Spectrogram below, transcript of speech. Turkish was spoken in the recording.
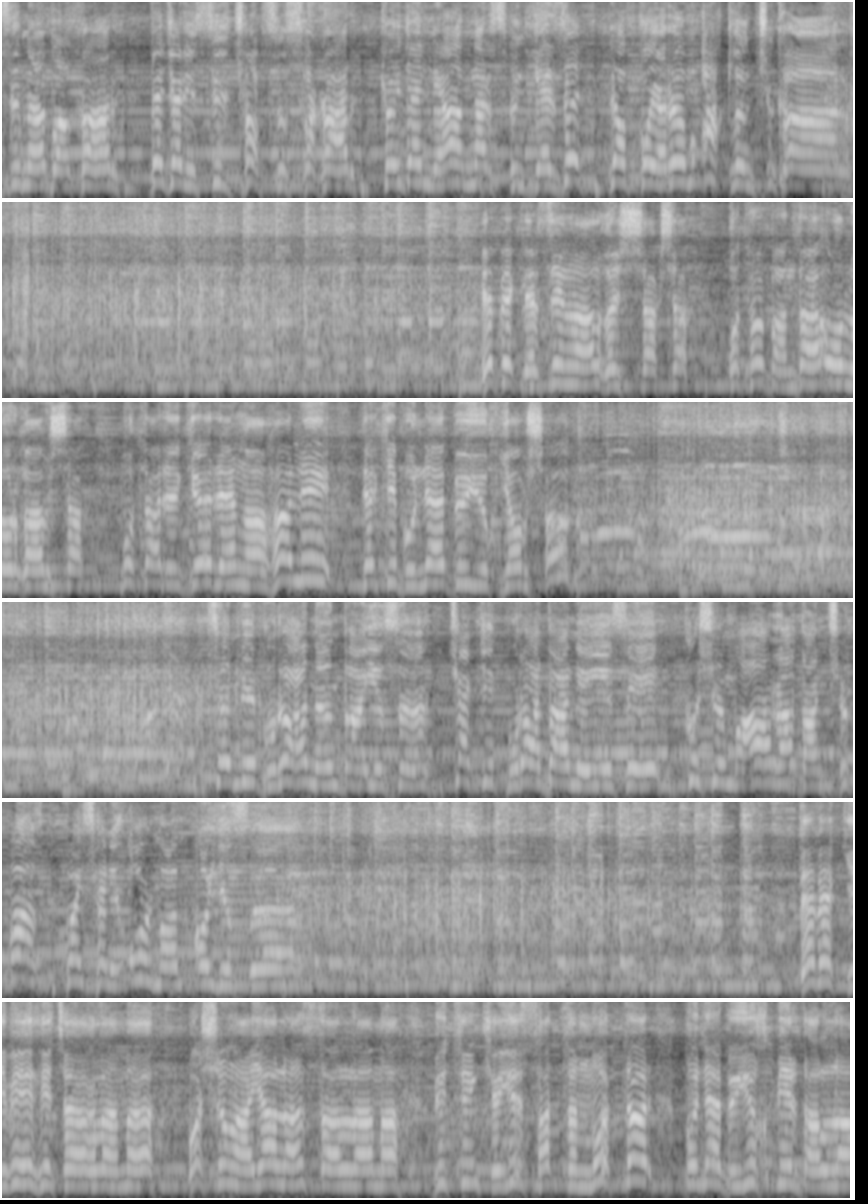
yüzüme bakar Becerisiz çapsız sakar. Köyden ne anlarsın gerzek Laf koyarım aklın çıkar. Hep beklersin alkış şak şak Otobanda olur kavşak. Muhtarı gören ahali Der ki bu ne büyük yavşak Sen mi buranın dayısı Çek git buradan iyisi Kışın mağaradan çıkmaz Vay seni orman ayısı. Bebek gibi hiç ağlama Boşuna yalan sallama. Bütün köyü sattın muhtar Bu ne büyük bir dallama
